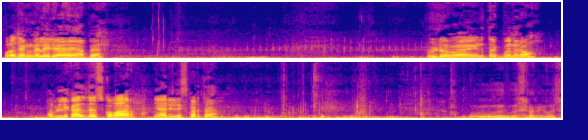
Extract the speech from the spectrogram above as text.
पूरा जंगल एरिया है यहाँ पे। वीडियो में एंड तक बने रहो। अब निकालते इसको बाहर। यहाँ रिलीज़ करते हैं। उस उस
